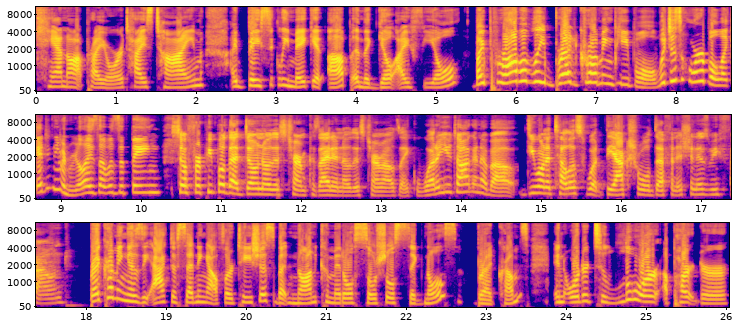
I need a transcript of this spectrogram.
cannot prioritize time, I basically make it up and the guilt I feel by probably breadcrumbing people, which is horrible. Like I didn't even realize that was a thing. So, for people that don't know this term, because I didn't know this term, I was like, what are you talking about? Do you want to tell us what the actual definition is we found? Breadcrumbing is the act of sending out flirtatious but non committal social signals, breadcrumbs, in order to lure a partner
